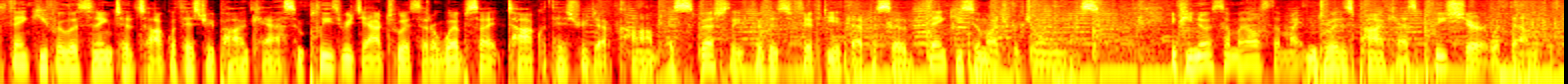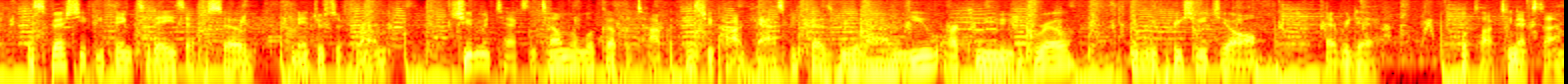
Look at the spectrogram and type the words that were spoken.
Thank you for listening to the Talk with History podcast. And please reach out to us at our website, talkwithhistory.com, especially for this 50th episode. Thank you so much for joining us. If you know someone else that might enjoy this podcast, please share it with them, especially if you think today's episode can interest a friend. Shoot them a text and tell them to look up the Talk with History podcast because we rely on you, our community, to grow, and we appreciate you all every day. We'll talk to you next time.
